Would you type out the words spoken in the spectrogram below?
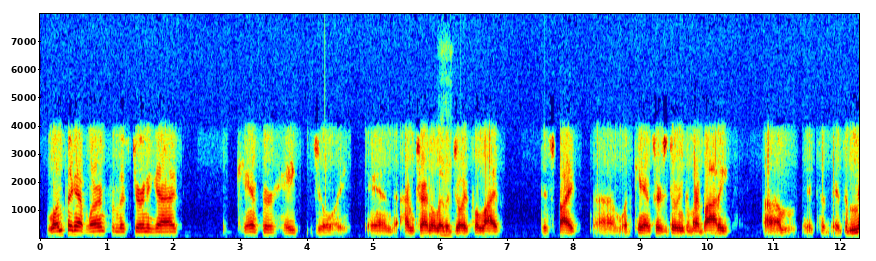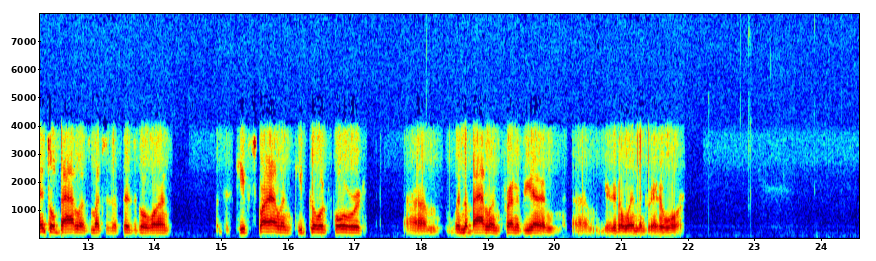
One thing I've learned from this journey, guys, cancer hates joy and I'm trying to live a mm. joyful life despite uh, what cancer is doing to my body. Um, it's a it's a mental battle as much as a physical one, but just keep smiling, keep going forward, um, win the battle in front of you, and um, you're going to win the greater war.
